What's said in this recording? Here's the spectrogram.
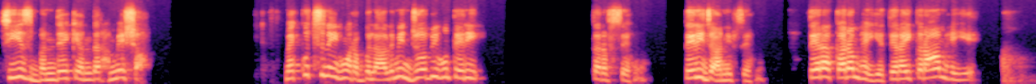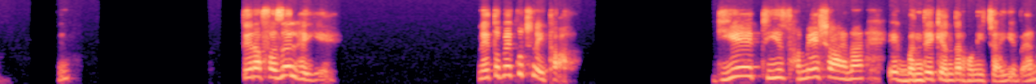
چیز بندے کے اندر ہمیشہ، میں کچھ نہیں ہوں رب العالمین، جو بھی ہوں تیری طرف سے ہوں، تیری جانب سے ہوں۔ تیرا کرم ہے یہ، تیرا اکرام ہے یہ۔ تیرا فضل ہے یہ۔ نہیں تو میں کچھ نہیں تھا۔ یہ چیز ہمیشہ ہے نا ایک بندے کے اندر ہونی چاہیے بہن۔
